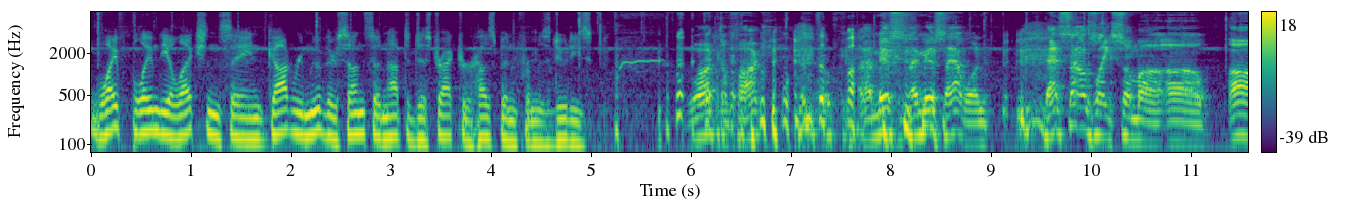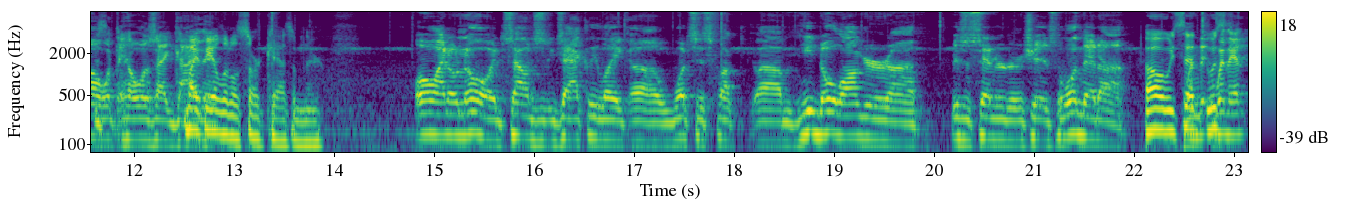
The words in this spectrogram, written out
the wife blamed the election, saying God removed their son so not to distract her husband from his duties. What the fuck? what the fuck? I missed I missed that one. That sounds like some uh uh oh what the hell was that guy? Might be a little sarcasm there. Oh, I don't know. It sounds exactly like uh what's his fuck um he no longer uh is a senator and shit. It's the one that uh Oh, we when said they, it was when they had,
